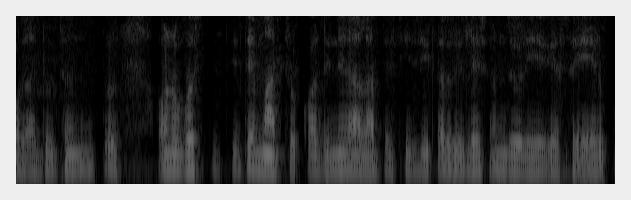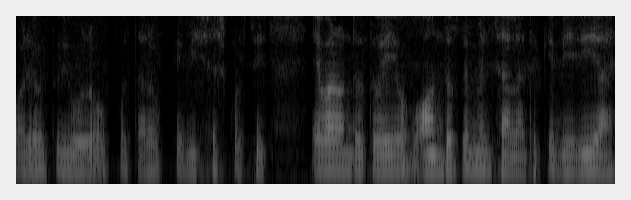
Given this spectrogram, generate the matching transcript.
ওরা দুজন তোর অনুপস্থিতিতে মাত্র কদিনের আলাপে ফিজিক্যাল রিলেশন জড়িয়ে গেছে। এরপরেও তুই ওর প্রতারককে বিশ্বাস করছিস? এবার অন্তত এই অন্ধপ্রেমের জ্বালা থেকে বেরিয়ে আয়।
